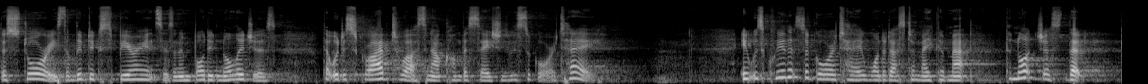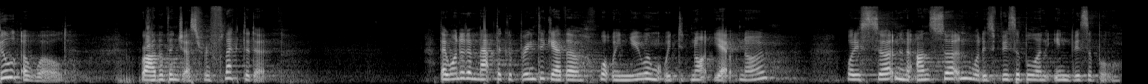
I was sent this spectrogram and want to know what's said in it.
the stories, the lived experiences, and embodied knowledges that were described to us in our conversations with Sogorea Te'. It was clear that Sogorea Te' wanted us to make a map that not just that built a world, rather than just reflected it. They wanted a map that could bring together what we knew and what we did not yet know, what is certain and uncertain, what is visible and invisible.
